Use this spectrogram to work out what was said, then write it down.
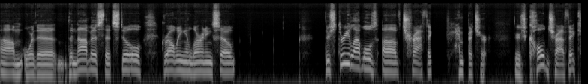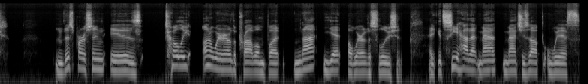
um, or the the novice that's still growing and learning. So there's three levels of traffic temperature. There's cold traffic. This person is totally unaware of the problem, but not yet aware of the solution. And you can see how that mat- matches up with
